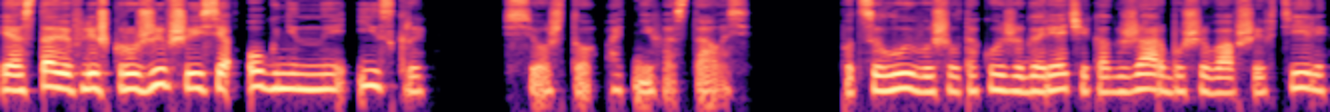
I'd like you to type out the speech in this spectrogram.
и оставив лишь кружившиеся огненные искры, все, что от них осталось. Поцелуй вышел такой же горячий, как жар, бушевавший в теле.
